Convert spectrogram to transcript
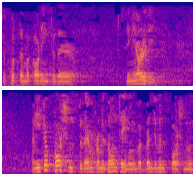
to put them according to their seniority. And he took portions to them from his own table, but Benjamin's portion was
